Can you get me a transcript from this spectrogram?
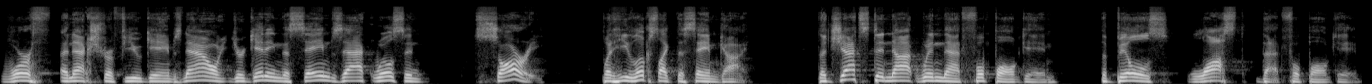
worth an extra few games? Now you're getting the same Zach Wilson. Sorry, but he looks like the same guy. The Jets did not win that football game. The Bills lost that football game.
